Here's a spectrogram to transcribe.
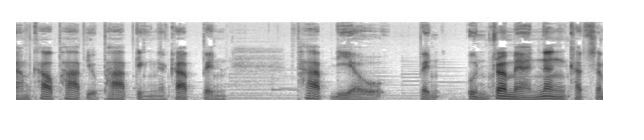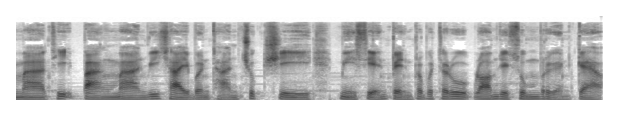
นำเข้าภาพอยู่ภาพหนึ่งนะครับ เป็นภาพเดียวเป็น อุลตร้าแมนนั่งขัดสมาธิปางมารวิชัยบนฐานชุกชี มีเสียงเป็นพระพุทธรูปล้อมด้วยซุ้มเรือนแก้ว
